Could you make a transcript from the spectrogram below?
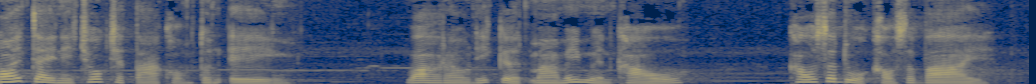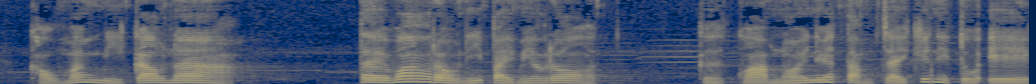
น้อยใจในโชคชะตาของตนเอง ว่าเรานี้เกิดมาไม่เหมือนเขา เขาสะดวกเขาสบาย เขามั่งมีก้าวหน้า แต่ว่าเรานี้ไปไม่รอด เกิดความน้อยเนื้อต่ำใจขึ้นในตัวเอง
